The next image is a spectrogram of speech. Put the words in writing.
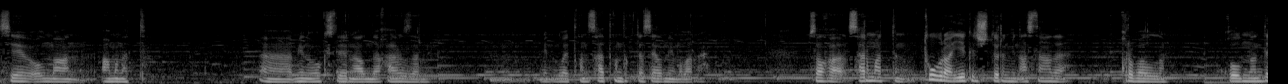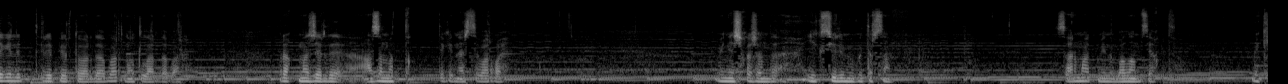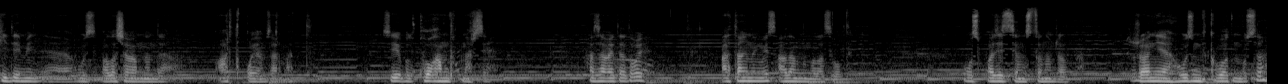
Себебі ол маған аманат. Ә, мен ол кісілердің алдында қарыздармын мен былай айтқанда сатқындық жасай алмаймын оларға. Мысалға сарматтың тура екінші түрін мен астанада құрып аламын қолымнан да келеді репертуарда бар ноталарда бар. Бірақ мына жерде азаматтық деген нәрсе бар ғой. Мен ешқашан да екі сөйлемеуге тырысамын сармат менің балам сияқты. Кейде мен өз бала шағамнан да артық қоямын сарматты себебі бұл қоғамдық нәрсе. Қазақ айтады ғой атаңның емес адамның баласы бол деп. Осы позицияны ұстанамын жалпы. Жанұя өзімдікі болатын болса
